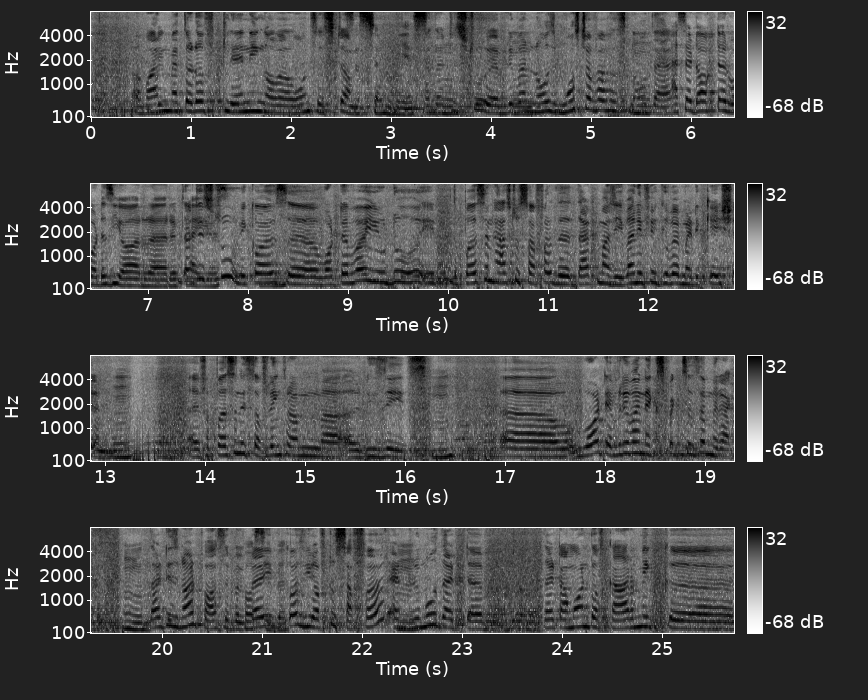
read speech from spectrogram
uh, one method of cleaning our own system. System, yes. And that is true. Everyone knows, most of us know that. As a doctor, what is your uh, reply? That is Yes. true because uh, whatever you do, it, the person has to suffer the, that much. Even if you give a medication, uh, if a person is suffering from uh, a disease, uh, what everyone expects is a miracle. That is not possible? Possible. because you have to suffer and remove that uh, that amount of karmic. Uh,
